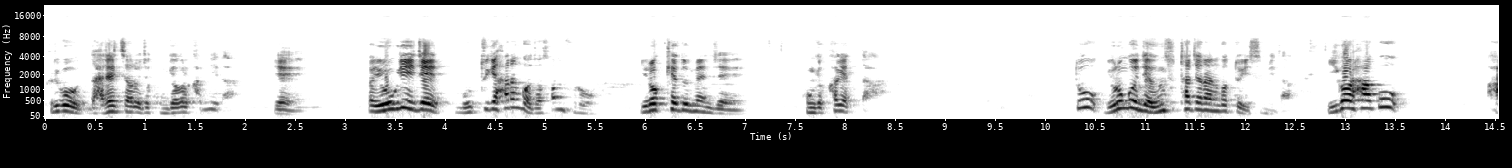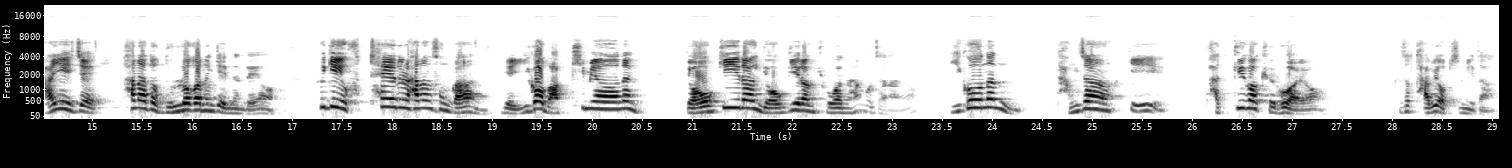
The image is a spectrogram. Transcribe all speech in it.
그리고 나래자로 이제 공격을 갑니다. 예. 그러니까 여기 이제 못 두게 하는 거죠, 선수로. 이렇게 두면 이제 공격하겠다. 또 이런 거 이제 응수타제라는 것도 있습니다. 이걸 하고 아예 이제 하나 더 눌러가는 게 있는데요. 흑이 후퇴를 하는 순간 예, 이거 막히면은 여기랑 여기랑 교환을 한 거잖아요. 이거는 당장 흑이 받기가 괴로워요. 그래서 답이 없습니다.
